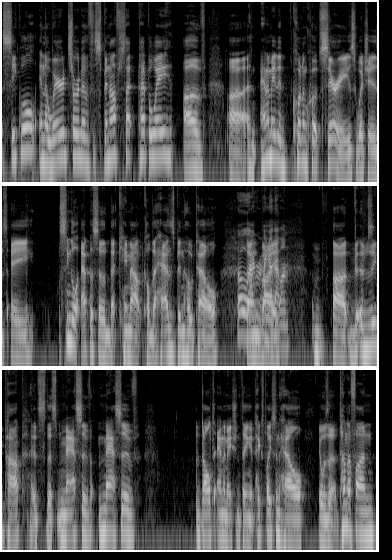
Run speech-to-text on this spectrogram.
sequel in a weird sort of spin-off type of way of uh, an animated quote-unquote series, which is a single episode that came out called The Hazbin Hotel. oh, I, I done know by- that one. Uh, VivziePop. It's this massive, massive adult animation thing. It takes place in hell. It was a ton of fun.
